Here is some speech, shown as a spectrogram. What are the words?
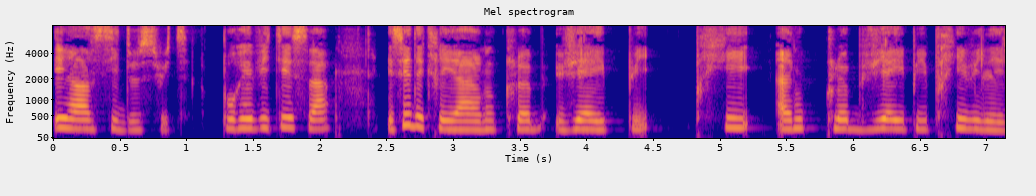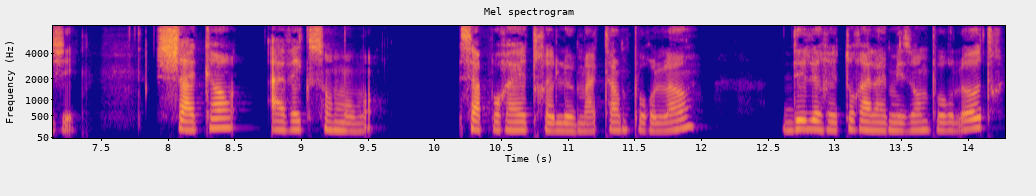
et ainsi de suite. Pour éviter ça, essayez de créer un club VIP, un club VIP privilégié. Chacun avec son moment. Ça pourrait être le matin pour l'un, dès le retour à la maison pour l'autre,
